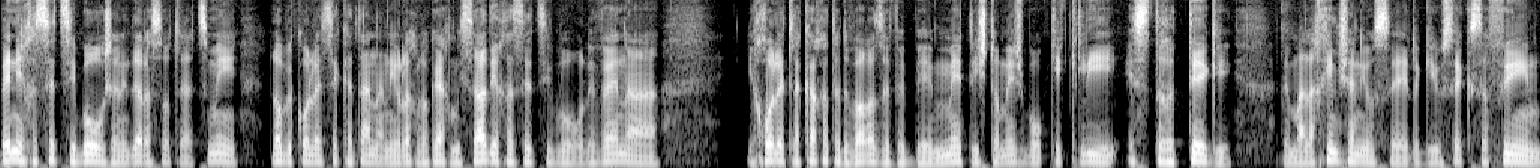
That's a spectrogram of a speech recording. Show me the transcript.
בין יחסי ציבור שאני יודע לעשות לעצמי, לא בכל עסק קטן אני הולך לוקח משרד יחסי ציבור, לבין יכולת לקחת את הדבר הזה ובאמת להשתמש בו ככלי אסטרטגי למהלכים שאני עושה, לגיוסי כספים,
